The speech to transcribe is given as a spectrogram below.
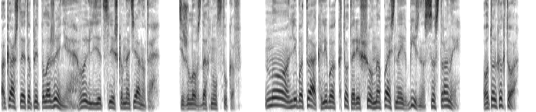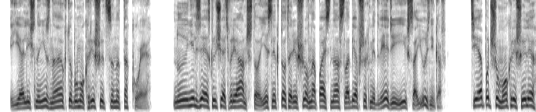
Пока что это предположение выглядит слишком натянуто. Тяжело вздохнул Стуков. Но либо так, либо кто-то решил напасть на их бизнес со стороны. Вот только кто? Я лично не знаю, кто бы мог решиться на такое. Ну и нельзя исключать вариант, что если кто-то решил напасть на ослабевших медведей и их союзников, те под шумок решили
